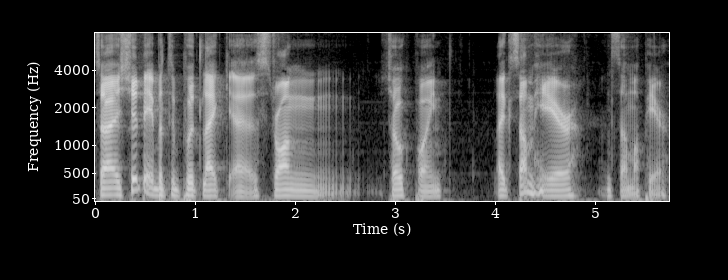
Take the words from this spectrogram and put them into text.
So I should be able to put like a strong choke point, like some here and some up here.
